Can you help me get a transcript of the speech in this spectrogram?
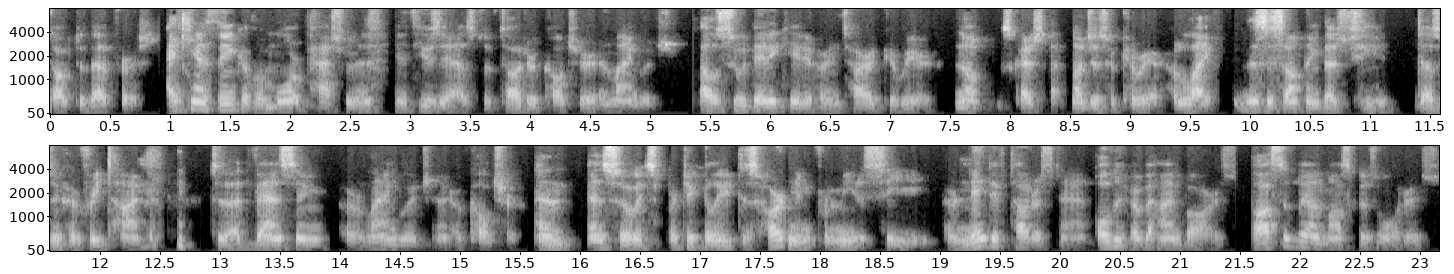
talk to that first. I can't think of a more passionate enthusiast of Tatar culture and language. Alsu dedicated her entire career. No, scratch that. Not just her career, her life. This is something that she does in her free time to advancing her language and her culture. And and so it's particularly disheartening for me to see her native Tatarstan holding her behind bars, possibly on Moscow's orders,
